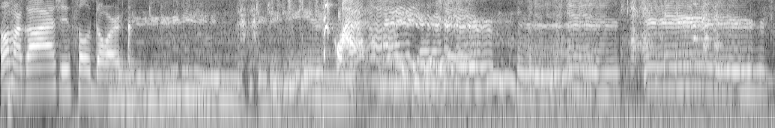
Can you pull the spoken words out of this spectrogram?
Oh my gosh, it's so dark. This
